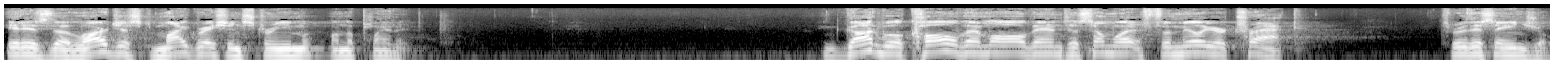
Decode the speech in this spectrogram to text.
It is the largest migration stream on the planet. God will call them all then to somewhat familiar track through this angel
